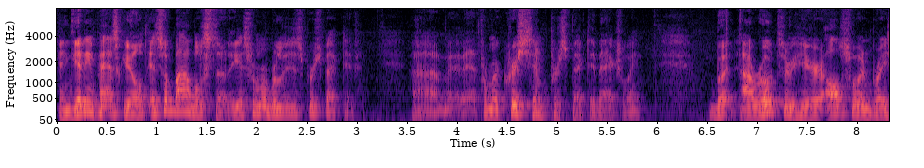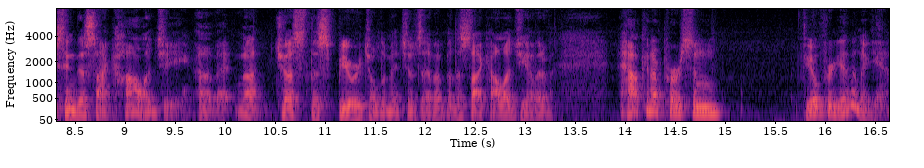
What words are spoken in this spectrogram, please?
And Getting Past Guilt, it's a Bible study. It's from a religious perspective, um, from a Christian perspective, actually. But I wrote through here also embracing the psychology of it, not just the spiritual dimensions of it, but the psychology of it. How can a person feel forgiven again?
